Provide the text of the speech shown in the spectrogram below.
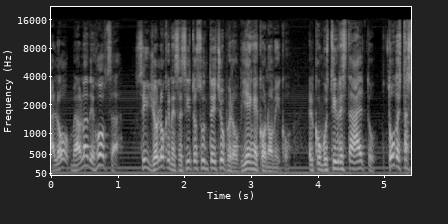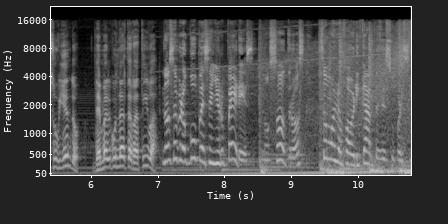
Aló, me habla de Hobsa. Sí, yo lo que necesito es un techo, pero bien económico. El combustible está alto, todo está subiendo. Deme alguna alternativa. No se preocupe, señor Pérez. Nosotros somos los fabricantes de Super C.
